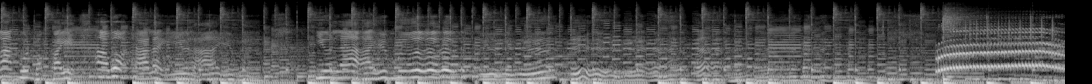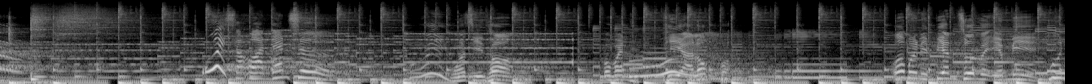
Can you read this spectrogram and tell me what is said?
งานบุญบังไฟอาวรอะไรอยู่หลายเมืออยู่หลาย สีทองบ่เป็นพี่อารมณ์บ่ว่ามือนี่เปลี่ยนสูตรไปเอมมี่หุ่น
